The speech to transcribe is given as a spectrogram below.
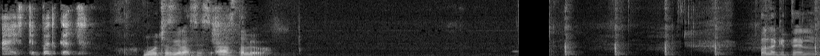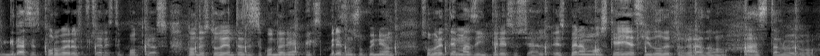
a este podcast. Muchas gracias. Hasta luego. Hola, ¿qué tal? Gracias por ver o escuchar este podcast, donde estudiantes de secundaria expresan su opinión sobre temas de interés social. Esperamos que haya sido de tu agrado. Hasta luego.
